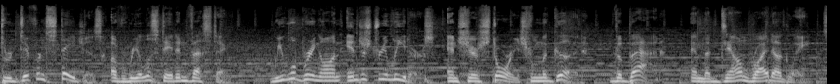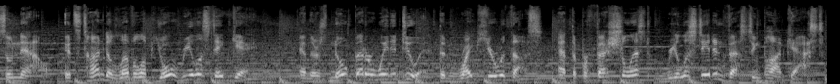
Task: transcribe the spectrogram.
through different stages of real estate investing. We will bring on industry leaders and share stories from the good, the bad, and the downright ugly. So now, it's time to level up your real estate game and there's no better way to do it than right here with us at the Professionalist Real Estate Investing Podcast.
